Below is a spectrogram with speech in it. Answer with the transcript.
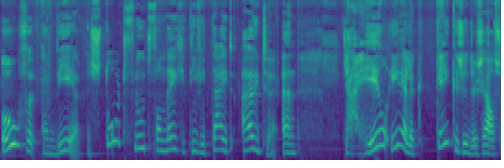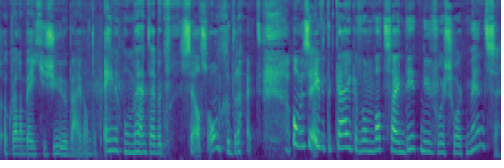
over en weer een stortvloed van negativiteit uiten. En ja, heel eerlijk, keken ze er zelfs ook wel een beetje zuur bij. Want op enig moment heb ik me zelfs omgedraaid om eens even te kijken van wat zijn dit nu voor soort mensen.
